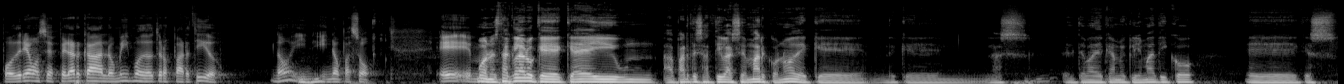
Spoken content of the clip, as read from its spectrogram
podríamos esperar que hagan lo mismo de otros partidos, ¿no? Y, no pasó. Eh, bueno, está claro que, hay un. Aparte, se activa ese marco, ¿no? De que, que el tema del cambio climático, eh, que es.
